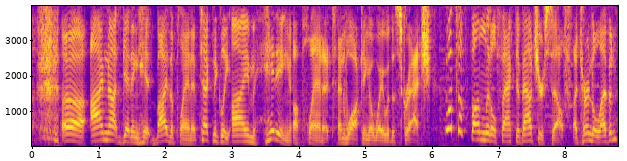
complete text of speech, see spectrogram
uh, I'm not getting hit by the planet. Technically, I'm hitting a planet and walking away with a scratch. What's a fun little fact about yourself? I turned 11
